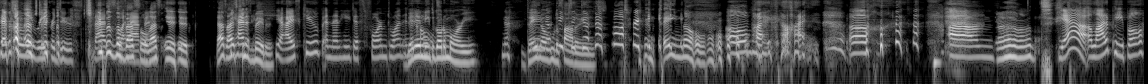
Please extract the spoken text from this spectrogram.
asexually She- reproduced. She That's was the vessel. happened. That's it. That's Ice Cube's baby. Yeah, Ice Cube, and then he just formed one. In They the didn't need to go to Maury. No, They know who the father is. they know. oh my god. Oh. um. Uh, Yeah, a lot of people.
